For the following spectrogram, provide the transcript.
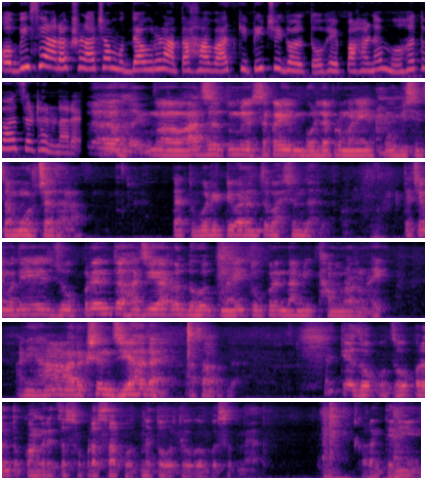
ओबीसी आरक्षणाच्या मुद्द्यावरून आता हा वाद किती चिघळतो हे पाहणं महत्वाचं ठरणार आहे. आज तुम्ही सकाळी बोलल्याप्रमाणे ओबीसीचा मोर्चा झाला. त्यात वडेट्टीवारांचं भाषण झालं. त्याच्यामध्ये जोपर्यंत हा जी आर रद्द होत नाही तोपर्यंत आम्ही थांबणार नाही. आणि हा आरक्षण जिहाद आहे असा अर्थ आहे. नाही ते जो जोपर्यंत काँग्रेसचा सुपडा साफ होत नाही तोवर तो गप बसत नाही आता. कारण त्यांनी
